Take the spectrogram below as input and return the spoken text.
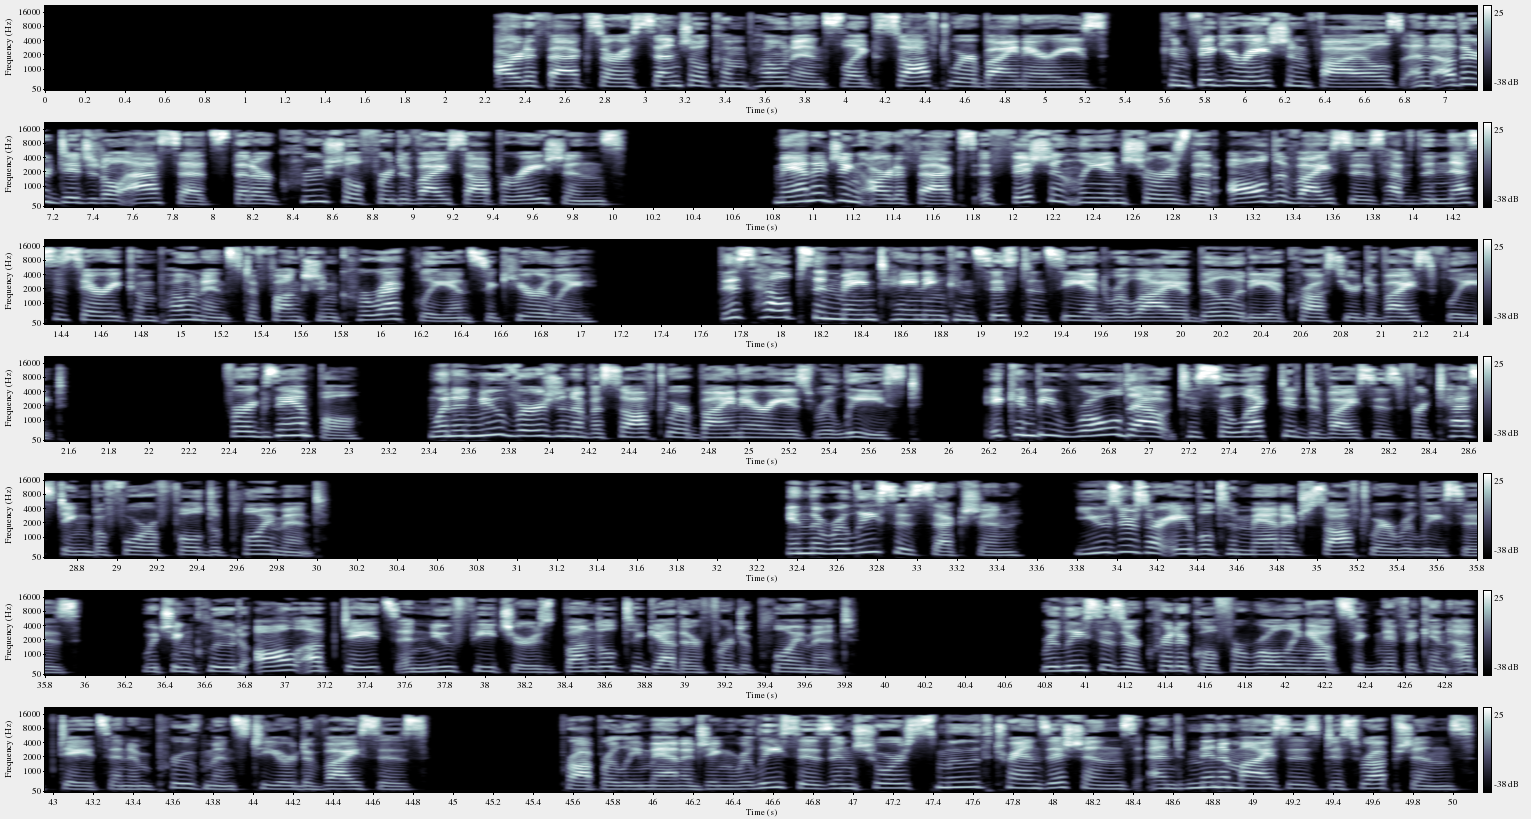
Artifacts are essential components like software binaries, configuration files, and other digital assets that are crucial for device operations. Managing artifacts efficiently ensures that all devices have the necessary components to function correctly and securely. This helps in maintaining consistency and reliability across your device fleet. For example, when a new version of a software binary is released, it can be rolled out to selected devices for testing before a full deployment. In the Releases section, users are able to manage software releases, which include all updates and new features bundled together for deployment. Releases are critical for rolling out significant updates and improvements to your devices. Properly managing releases ensures smooth transitions and minimizes disruptions.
